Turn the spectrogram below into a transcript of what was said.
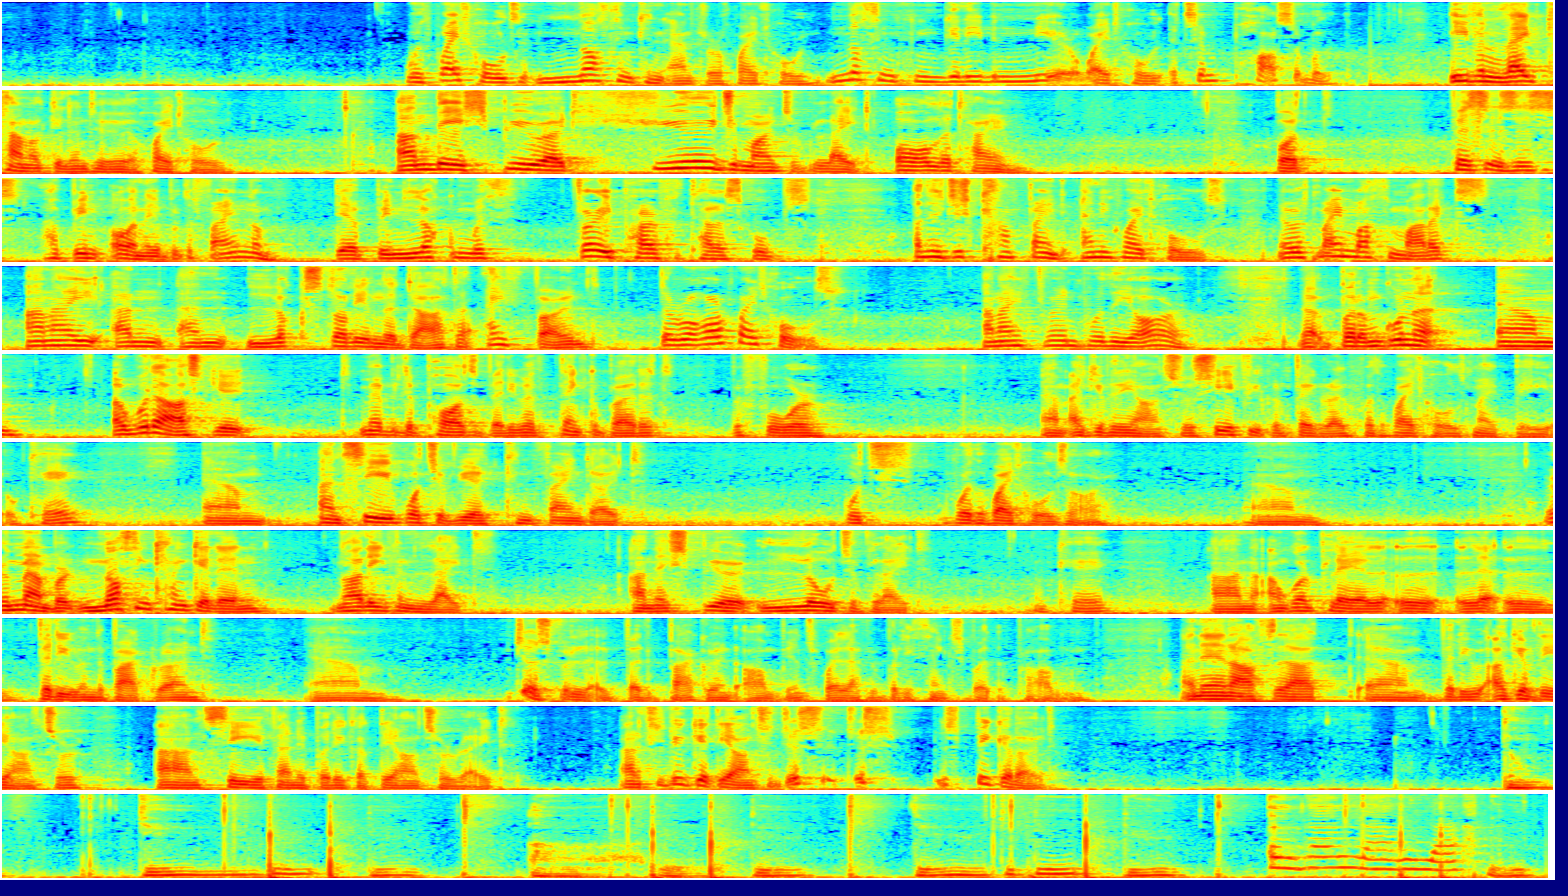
With white holes, nothing can enter a white hole. Nothing can get even near a white hole. It's impossible. Even light cannot get into a white hole. And they spew out huge amounts of light all the time. But physicists have been unable to find them. They have been looking with very powerful telescopes and they just can't find any white holes. Now, with my mathematics and I and, and look studying the data, I found there are white holes and I find where they are. Now, but I'm gonna, um, I would ask you maybe to pause the video and think about it before um, I give you the answer. See if you can figure out where the white holes might be, okay? Um, and see which of you can find out which where the white holes are. Um, remember, nothing can get in, not even light, and they spew out loads of light, okay? And I'm going to play a little, little video in the background. Um, just for a little bit of background ambience while everybody thinks about the problem. And then after that um, video, I'll give the answer and see if anybody got the answer right. And if you do get the answer, just just speak it out. Dum, do, do, do, ah, do, do, do, do, do, do. Do, do.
